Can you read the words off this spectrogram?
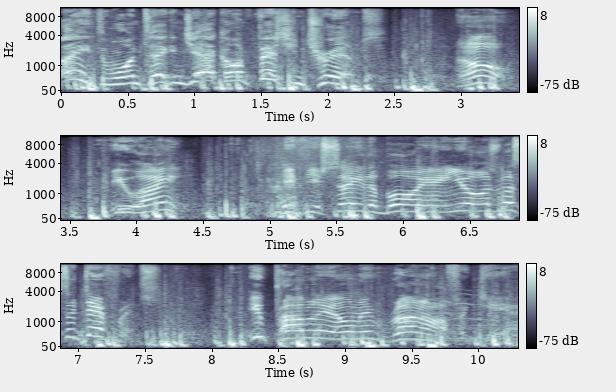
I ain't the one taking Jack on fishing trips. No, you ain't. If you say the boy ain't yours, what's the difference? You probably only run off again.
